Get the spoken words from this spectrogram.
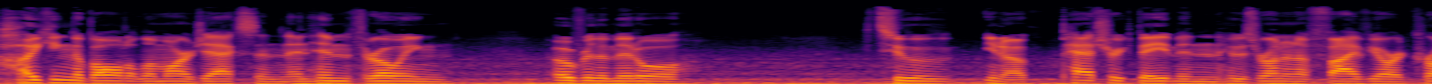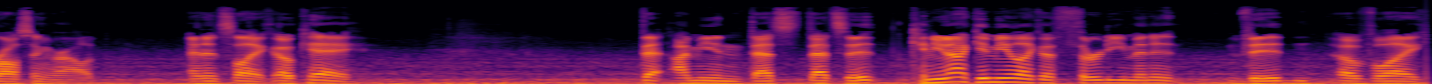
hiking the ball to Lamar Jackson and him throwing over the middle to, you know, Patrick Bateman who's running a 5-yard crossing route. And it's like, okay, that I mean, that's that's it. Can you not give me like a 30 minute vid of like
